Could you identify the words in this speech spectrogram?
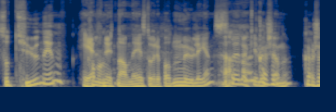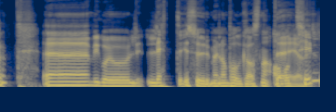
Så tune inn. Helt nytt navn i historiepodden, muligens. Ja, Lucky kanskje. Kanskje. Eh, vi går jo lett i surr mellom podkastene av og til.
